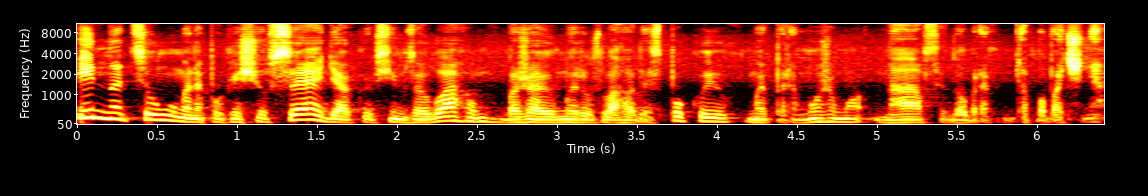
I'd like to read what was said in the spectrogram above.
І на цьому в мене поки що все. Дякую всім за увагу. Бажаю миру, злагоди, спокою. Ми переможемо. На все добре. До побачення.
